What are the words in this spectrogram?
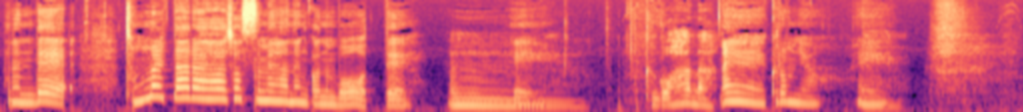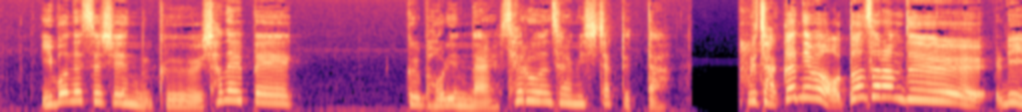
하는데 정말 따라 하셨으면 하는 거는 뭐 어때? 음. 예. 그거 하나. 네, 그럼요. 예. 네. 이번에 쓰신 그 샤넬백 을 버린 날 새로운 삶이 시작됐다. 우리 작가님은 어떤 사람들이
